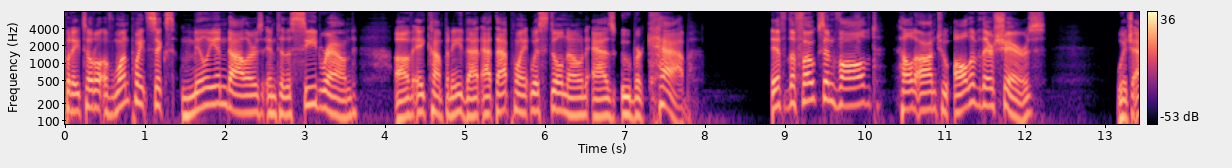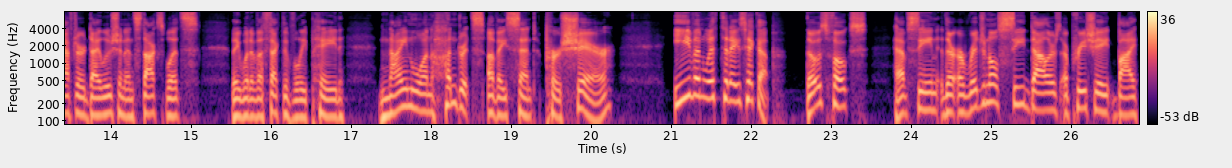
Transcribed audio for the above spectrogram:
put a total of $1.6 million into the seed round of a company that at that point was still known as Uber Cab. If the folks involved held on to all of their shares, which after dilution and stock splits, they would have effectively paid nine one hundredths of a cent per share, even with today's hiccup, those folks have seen their original seed dollars appreciate by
